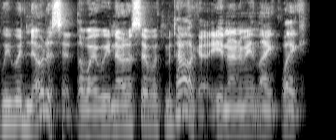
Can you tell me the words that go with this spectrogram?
we would notice it the way we notice it with metallica you know what i mean like like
